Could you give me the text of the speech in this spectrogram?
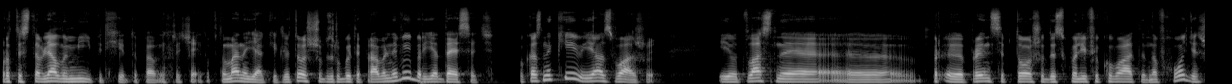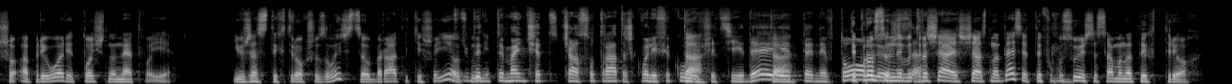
протиставляло мій підхід до певних речей. Тобто, в мене як і для того, щоб зробити правильний вибір, є 10 показників, і я зважую. І от, власне, е, е, принцип того, що дискваліфікувати на вході, що апріорі точно не твоє. І вже з тих трьох, що залишиться, обирати ті, що є. От мені... Ти менше часу тратиш, кваліфікуючи ці ідеї, так. ти не Ти просто не витрачаєш час на 10, ти фокусуєшся саме на тих трьох.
